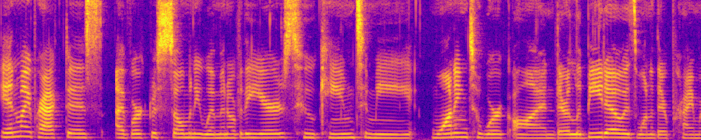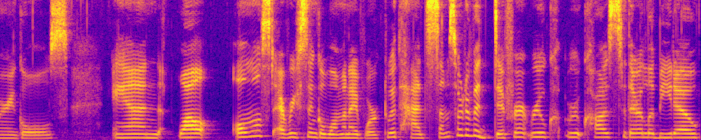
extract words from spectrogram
In my practice, I've worked with so many women over the years who came to me wanting to work on their libido as one of their primary goals. And while almost every single woman I've worked with had some sort of a different root, root cause to their libido.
